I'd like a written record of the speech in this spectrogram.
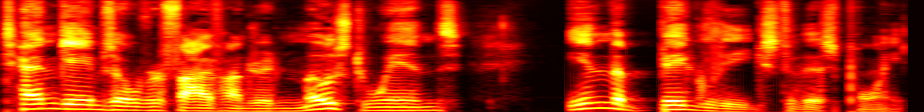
10 games over 500, most wins in the big leagues to this point.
